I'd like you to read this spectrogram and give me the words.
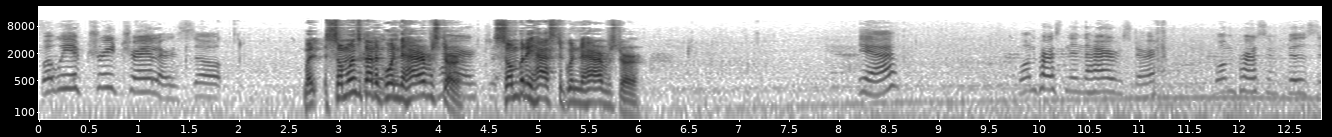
Well, we have three trailers, so Well, someone's got to go in the harvester. hard. Somebody has to go in the harvester. yeah. One person in the harvester, one person fills the,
